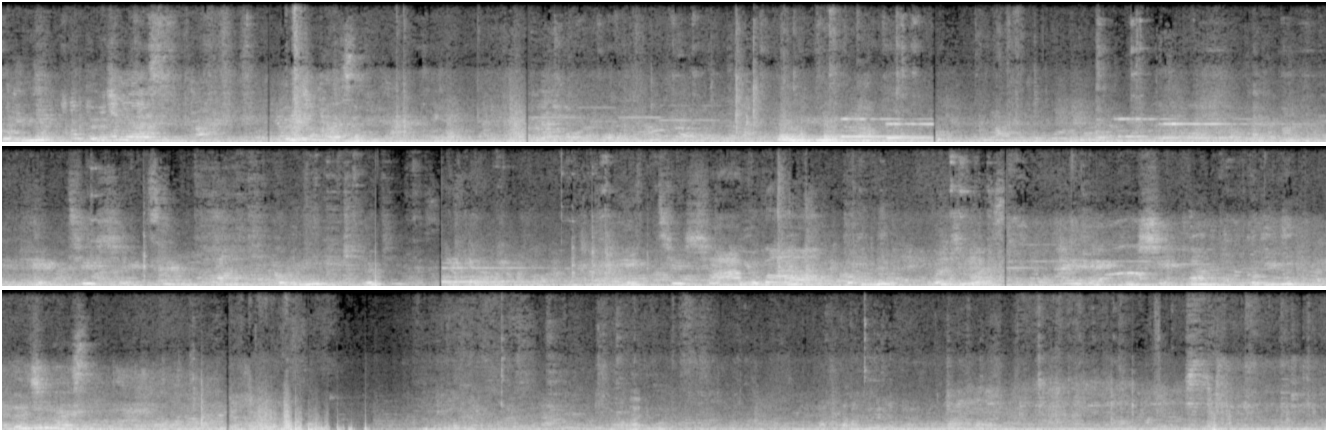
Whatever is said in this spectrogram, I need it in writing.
고객님 음식 나왔습니다. 음식 나왔어요? 173번 고객님 음식 나왔습니다. 네, 76 아, 그거. 고객님 음식 나왔습니다. 890번 고객님 음식 나왔습니다. 가지고 맛있다 게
